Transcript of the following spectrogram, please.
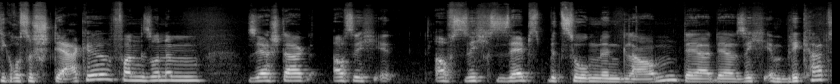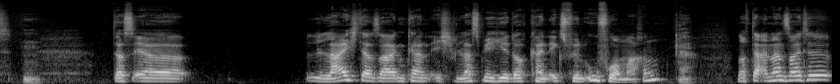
die große Stärke von so einem sehr stark auf sich, auf sich selbst bezogenen Glauben, der, der sich im Blick hat, dass er leichter sagen kann, ich lasse mir hier doch kein X für ein U vormachen. Ja. Und auf der anderen Seite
